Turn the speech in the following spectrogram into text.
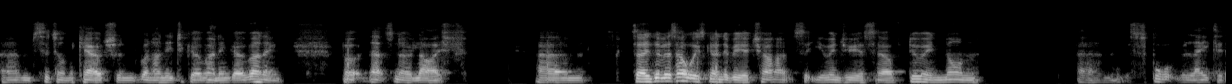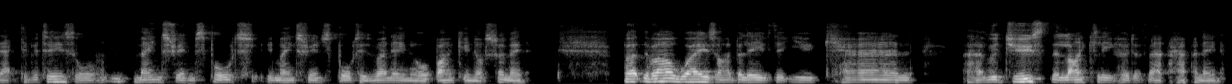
um, sit on the couch and when I need to go running, go running. But that's no life. Um, so there is always going to be a chance that you injure yourself doing non um, sport related activities or mainstream sport. Mainstream sport is running or biking or swimming. But there are ways, I believe, that you can uh, reduce the likelihood of that happening.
